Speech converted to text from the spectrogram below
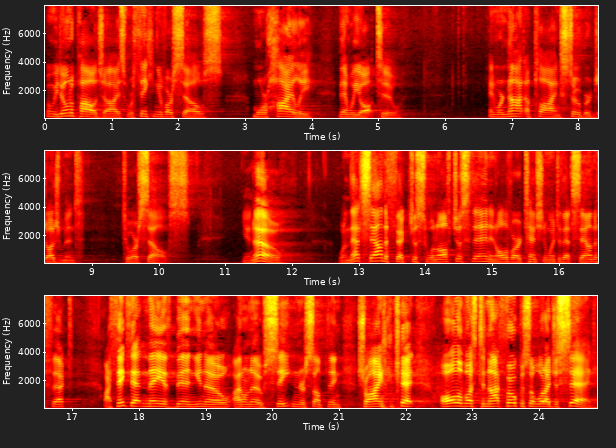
When we don't apologize, we're thinking of ourselves more highly than we ought to. And we're not applying sober judgment to ourselves. You know, when that sound effect just went off just then and all of our attention went to that sound effect, I think that may have been, you know, I don't know, Satan or something trying to get all of us to not focus on what I just said.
